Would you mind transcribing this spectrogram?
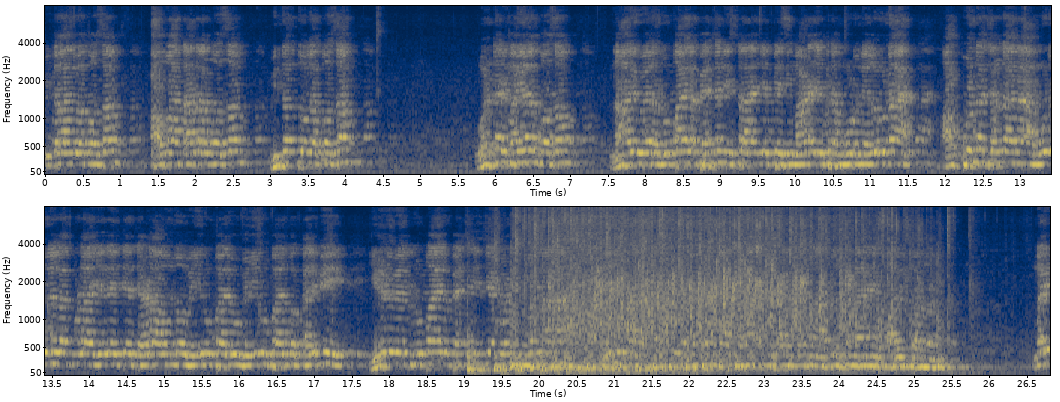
వికలాంగుల కోసం అవ్వ తాతల కోసం వితంతువుల కోసం ఒంటరి మహిళల కోసం నాలుగు వేల రూపాయల పెన్షన్ ఇస్తారని చెప్పేసి మాట చెప్పిన మూడు నెలలు కూడా అప్పుడ చందాన మూడు నెలలకు కూడా ఏదైతే తేడా ఉందో వెయ్యి రూపాయలు వెయ్యి రూపాయలతో కలిపి ఏడు వేల రూపాయలు పెన్షన్ ఇచ్చేటువంటి నేను మరి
